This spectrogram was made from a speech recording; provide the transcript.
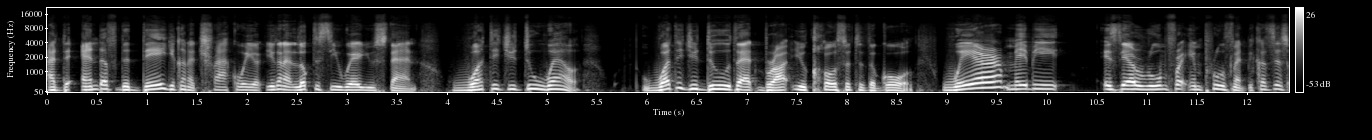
At the end of the day, you're gonna track where you're, you're gonna look to see where you stand. What did you do well? What did you do that brought you closer to the goal? Where maybe is there room for improvement? Because there's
